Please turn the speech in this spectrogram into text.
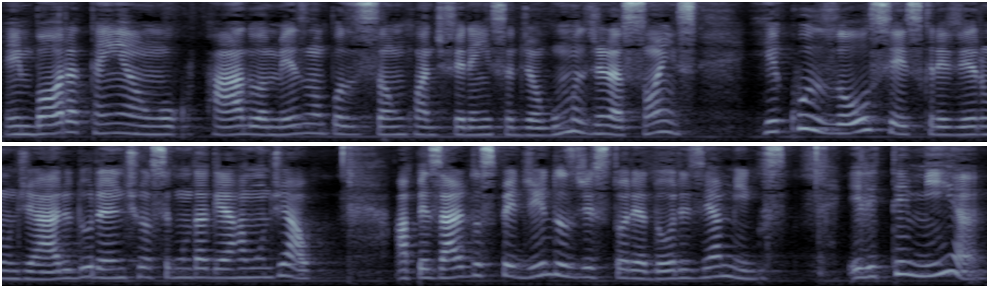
embora tenham ocupado a mesma posição com a diferença de algumas gerações, recusou-se a escrever um diário durante a Segunda Guerra Mundial, apesar dos pedidos de historiadores e amigos. Ele temia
